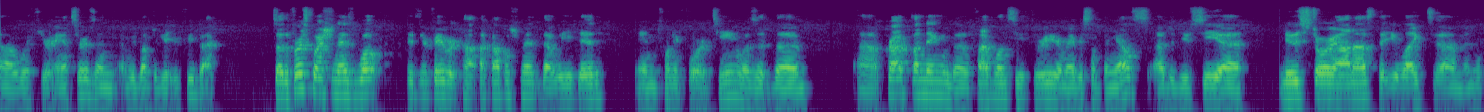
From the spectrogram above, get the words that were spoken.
uh, with your answers, and, and, we'd love to get your feedback. So the first question is, what is your favorite accomplishment that we did in 2014? Was it the uh, crowdfunding, the 501c3, or maybe something else? Uh, did you see a news story on us that you liked, um, and,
